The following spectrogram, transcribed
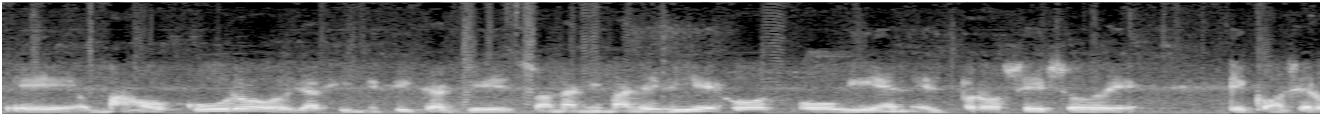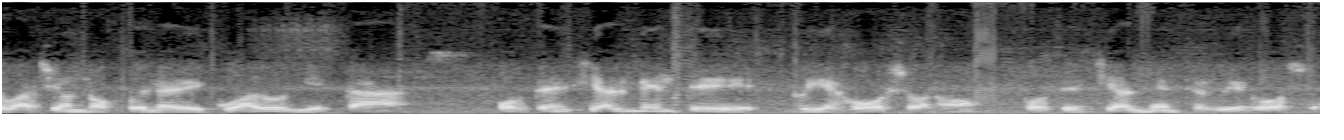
eh, más oscuro ya significa que son animales viejos o bien el proceso de, conservación no fue el adecuado y está potencialmente riesgoso, ¿no? Potencialmente riesgoso.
